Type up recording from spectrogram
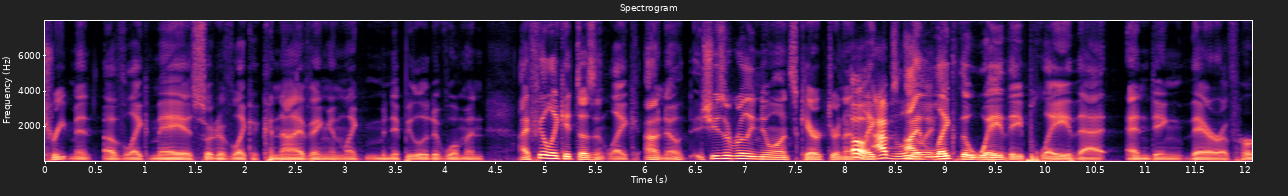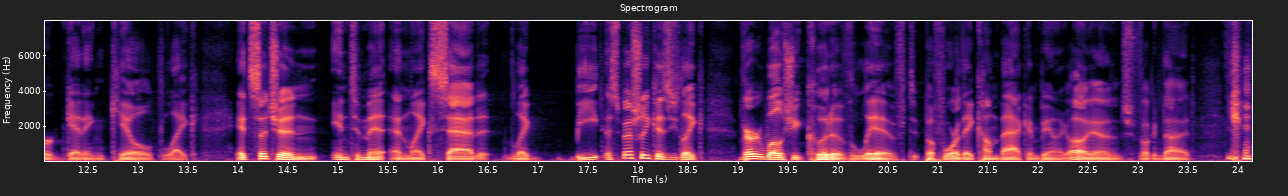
treatment of like May as sort of like a conniving and like manipulative woman. I feel like it doesn't like I don't know. She's a really nuanced character, and I Oh, like absolutely. I like the way they play that ending there of her getting killed. Like it's such an intimate and like sad like beat, especially because you like very well she could have lived before they come back and being like, oh yeah, she fucking died.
